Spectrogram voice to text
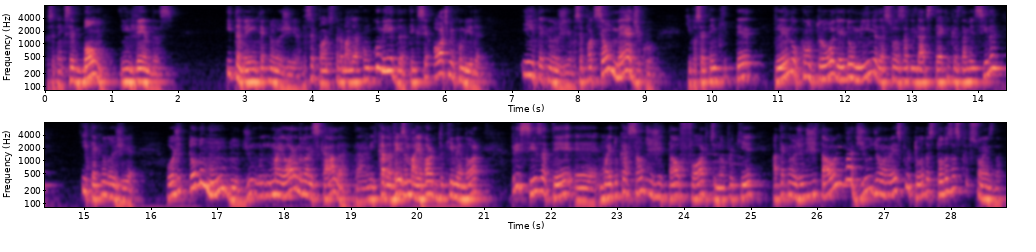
você tem que ser bom em vendas e também em tecnologia. Você pode trabalhar com comida, tem que ser ótimo em comida e em tecnologia. Você pode ser um médico, que você tem que ter pleno controle e domínio das suas habilidades técnicas da medicina e tecnologia. Hoje todo mundo, de, em maior ou menor escala, tá? e cada vez maior do que menor, precisa ter é, uma educação digital forte, não? porque a tecnologia digital invadiu de uma vez por todas todas as profissões. Não?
